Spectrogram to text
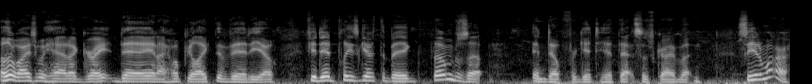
Otherwise, we had a great day and I hope you liked the video. If you did, please give it the big thumbs up and don't forget to hit that subscribe button. See you tomorrow.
